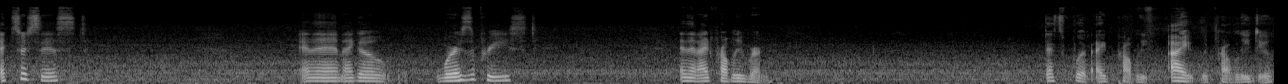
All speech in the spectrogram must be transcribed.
Exorcist. And then I go, Where's the priest? And then I'd probably run. That's what I'd probably, I would probably do.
